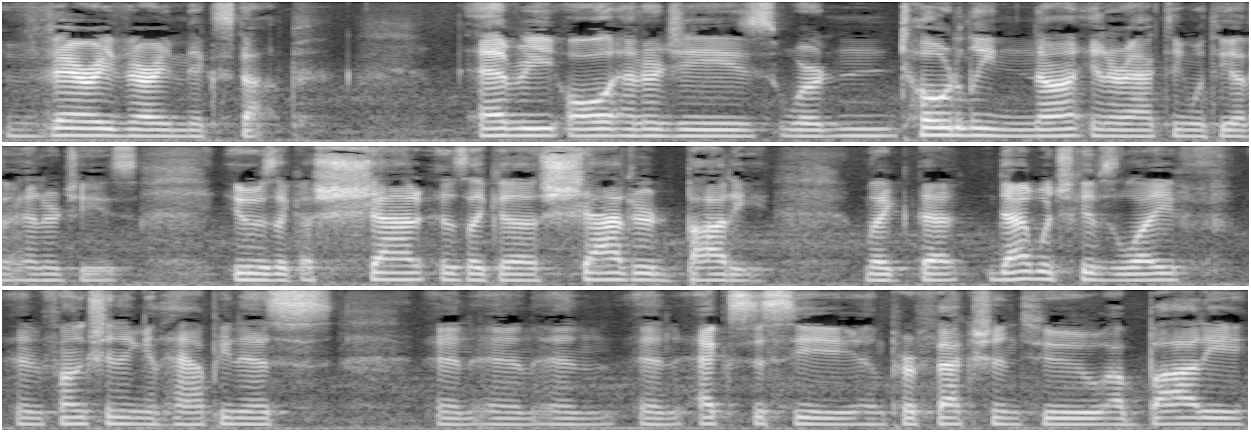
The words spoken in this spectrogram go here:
very, very mixed up. Every all energies were n- totally not interacting with the other energies. It was like a shat. It was like a shattered body, like that. That which gives life and functioning and happiness and, and, and, and ecstasy and perfection to a body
